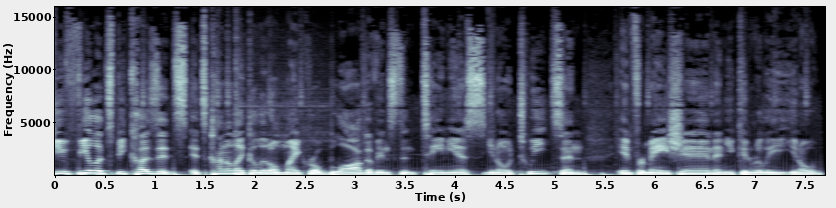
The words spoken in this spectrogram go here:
Do you feel it's because it's it's kind of like a little micro blog of instantaneous, you know, tweets and information, and you can really, you know,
